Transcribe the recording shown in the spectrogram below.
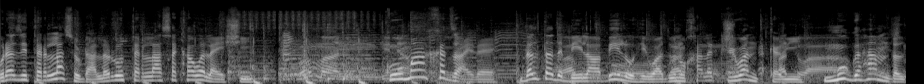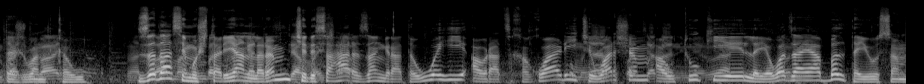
ورځې تر لسو ډالرو ترلاسه کولای شي. ګوما ښه ځای دی، دلته د بېلابېلو هېوادونو خلک ژوند کوي، موږ هم دلته ژوند کوو. زه داسې مشتریان لرم چې د سهار زنګ راته ووهي او راڅخه غواړي چې ورشم او توکي یې له یوه ځایه بل ته یوسم.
